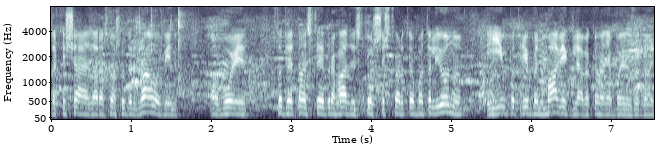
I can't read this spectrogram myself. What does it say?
захищає зараз нашу державу. Він воїн 119-ї бригади 164-го батальйону, і їм потрібен мавік для виконання бойових завдань.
